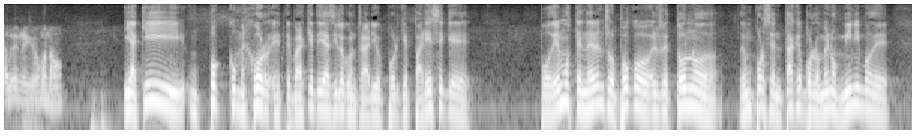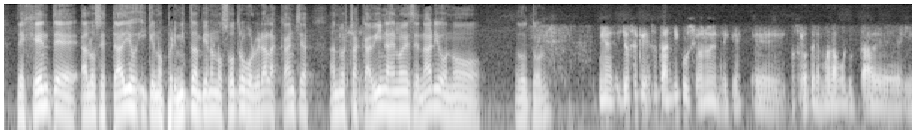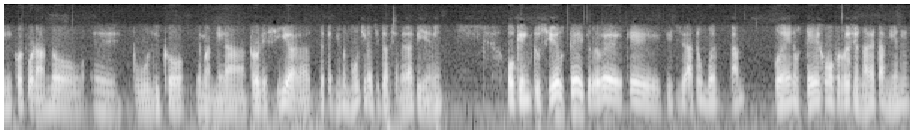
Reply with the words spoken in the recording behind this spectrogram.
tal, Enrique? ¿Cómo no? Y aquí un poco mejor, este, ¿para qué te voy a decir lo contrario? Porque parece que podemos tener dentro de poco el retorno de un porcentaje por lo menos mínimo de, gente a los estadios y que nos permita también a nosotros volver a las canchas, a nuestras cabinas en los escenarios o no, doctor? Mira, yo sé que eso está en discusión, Enrique. Eh, nosotros tenemos la voluntad de ir incorporando eh, público de manera progresiva, dependiendo mucho de la situación de la epidemia. O que inclusive ustedes, yo creo que, que, si se hace un buen plan, pueden ustedes como profesionales también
